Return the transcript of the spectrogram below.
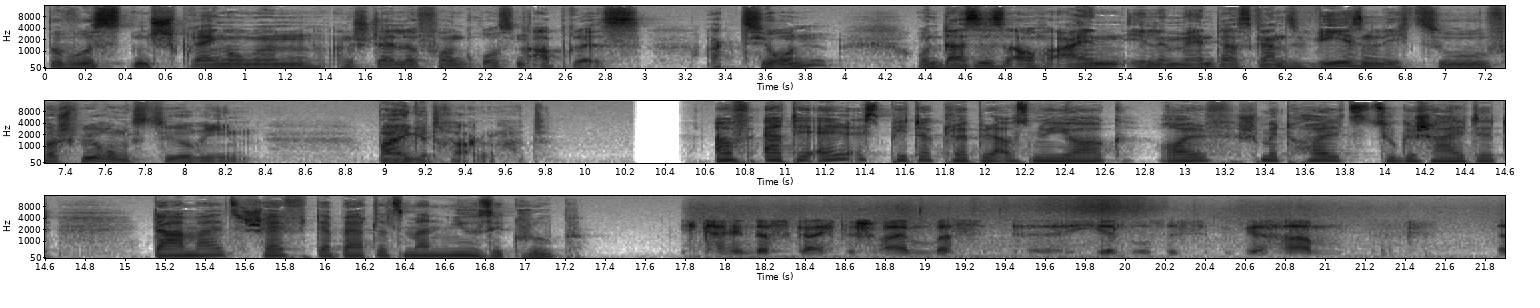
bewussten Sprengungen anstelle von großen Abrissaktionen. Und das ist auch ein Element, das ganz wesentlich zu Verschwörungstheorien beigetragen hat. Auf RTL ist Peter Klöppel aus New York Rolf Schmidt-Holz zugeschaltet, damals Chef der Bertelsmann Music Group. Ich kann Ihnen das gar nicht beschreiben, was äh, hier los ist. Wir haben äh,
